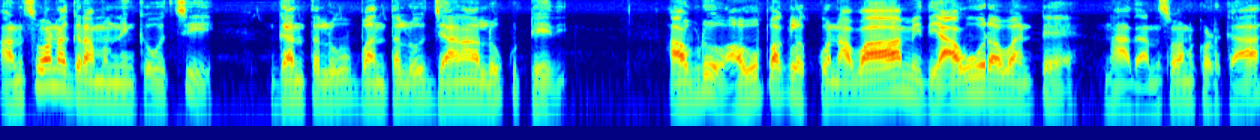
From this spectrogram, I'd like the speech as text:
అనసోన గ్రామం నుంచి వచ్చి గంతలు బంతలు జనాలు కుట్టేది. అప్పుడు అవ్వ పక్కలకు కొని అవ్వా మీది ఆ ఊరవ అంటే నాది అనసవాన్ కొడక.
